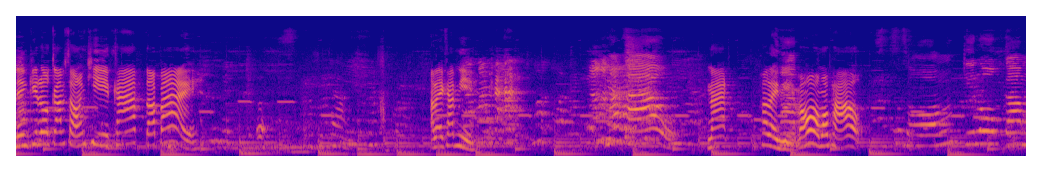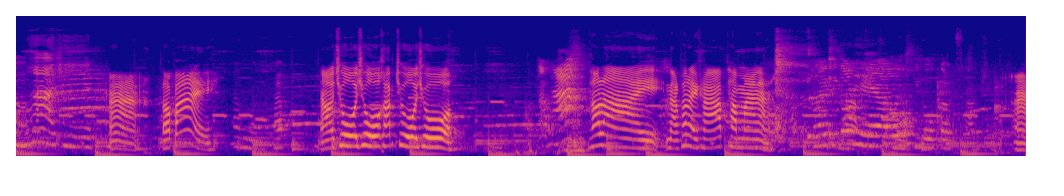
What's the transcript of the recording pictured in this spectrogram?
หนึ่งกิโลกรัมสองขีดครับ ต่อไป อะไรครับนี่มะพร้าวหนักเท่าไหร่นี่มะพร้าวมะพร้าวสองกิโลกรัมห้าขีดอ่า ต่อไปครับเอาโชว์โชว์ครับโชว์โชว์ครับนะเท่าไหร่หนักเท่าไหร่ครับทำมาน่ะ ร้อยก็เฮลกิโล กรัมสามขีดอ่า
